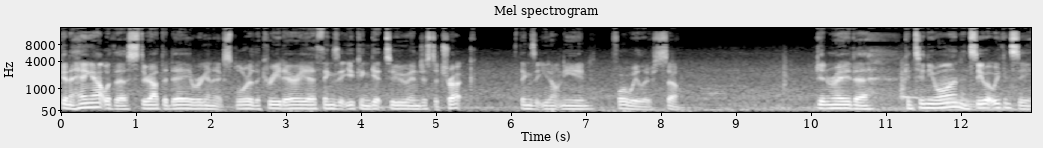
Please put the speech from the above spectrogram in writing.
gonna hang out with us throughout the day. We're gonna explore the Creede area, things that you can get to in just a truck, things that you don't need four wheelers. So getting ready to continue on and see what we can see.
